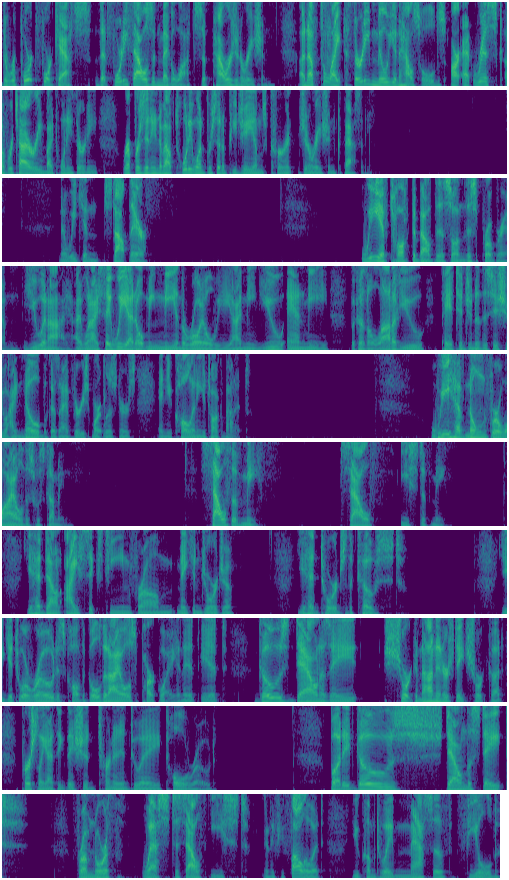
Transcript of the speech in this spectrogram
The report forecasts that 40,000 megawatts of power generation, enough to light 30 million households, are at risk of retiring by 2030, representing about 21% of PJM's current generation capacity. Now we can stop there. We have talked about this on this program, you and I. I. When I say we, I don't mean me and the royal we. I mean you and me, because a lot of you pay attention to this issue. I know because I have very smart listeners and you call in and you talk about it. We have known for a while this was coming. South of me, southeast of me, you head down I 16 from Macon, Georgia. You head towards the coast. You get to a road, it's called the Golden Isles Parkway, and it, it goes down as a short non-interstate shortcut. Personally, I think they should turn it into a toll road. But it goes down the state from northwest to southeast. And if you follow it, you come to a massive field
